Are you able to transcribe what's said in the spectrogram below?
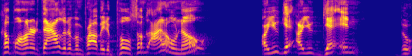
couple hundred thousand of them probably to pull something. I don't know. Are you get? Are you getting the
